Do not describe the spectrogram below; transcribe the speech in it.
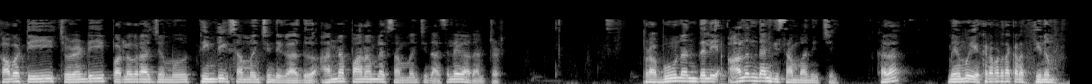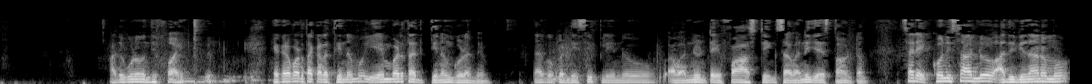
కాబట్టి చూడండి పర్లోక రాజ్యము తిండికి సంబంధించింది కాదు అన్నపానంలకు సంబంధించింది అసలే కాదు అంటాడు ప్రభునందలి ఆనందానికి సంబంధించింది కదా? మేము ఎక్కడ పడితే అక్కడ తినం. అది కూడా ఉంది పాయింట్ ఎక్కడ పడితే అక్కడ తినము ఏం పడితే అది తినం కూడా మేము. నాకు ఒక డిసిప్లిన్ అవన్నీ ఉంటాయి ఫాస్టింగ్స్ అవన్నీ చేస్తూ ఉంటాం. సరే కొన్నిసార్లు అది విధానము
